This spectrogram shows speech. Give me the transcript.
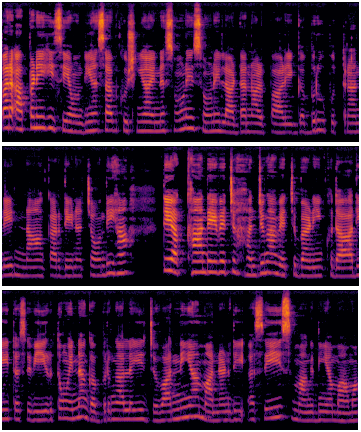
ਪਰ ਆਪਣੇ ਹਿੱਸੇ ਆਉਂਦੀਆਂ ਸਭ ਖੁਸ਼ੀਆਂ ਇਹਨਾਂ ਸੋਹਣੇ ਸੋਹਣੇ ਲਾਡਾਂ ਨਾਲ ਪਾਲੇ ਗੱਭਰੂ ਪੁੱਤਰਾਂ ਦੇ ਨਾਂ ਕਰ ਦੇਣਾ ਚਾਹੁੰਦੀ ਹਾਂ ਤੇ ਅੱਖਾਂ ਦੇ ਵਿੱਚ, ਹੰਝੂਆਂ ਵਿੱਚ ਬਣੀ ਖੁਦਾ ਦੀ ਤਸਵੀਰ ਤੋਂ ਇਹਨਾਂ ਗੱਭਰੂਆਂ ਲਈ ਜਵਾਨੀਆਂ ਮਾਨਣ ਦੀ ਅਸੀਸ ਮੰਗਦੀਆਂ ਮਾਵਾਂ।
